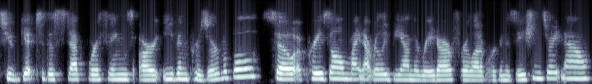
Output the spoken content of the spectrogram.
to get to the step where things are even preservable. So appraisal might not really be on the radar for a lot of organizations right now.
